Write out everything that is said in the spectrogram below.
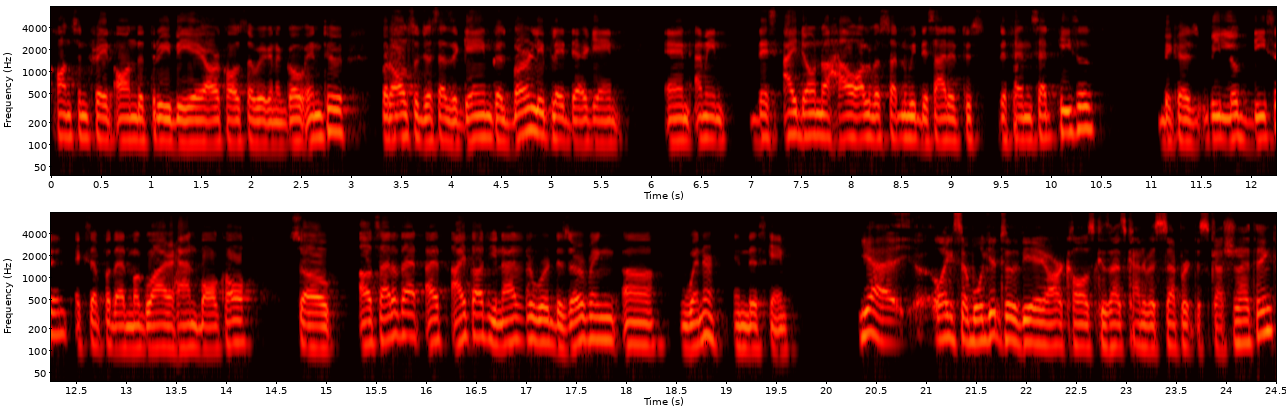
concentrate on the three VAR calls that we're going to go into, but also just as a game because Burnley played their game. And I mean, this, I don't know how all of a sudden we decided to defend set pieces because we looked decent except for that Maguire handball call. So outside of that, I, I thought United were deserving uh, winner in this game. Yeah, like I said, we'll get to the VAR calls because that's kind of a separate discussion, I think.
